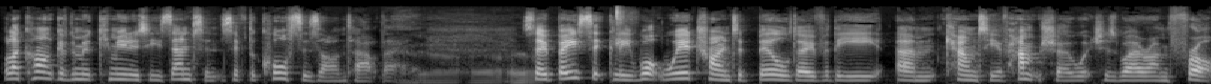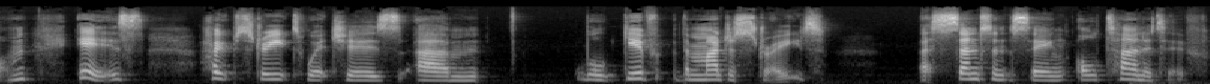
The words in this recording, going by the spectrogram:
well, I can't give them a community sentence if the courses aren't out there. So basically, what we're trying to build over the um, county of Hampshire, which is where I'm from, is Hope Street, which is um, will give the magistrate a sentencing alternative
